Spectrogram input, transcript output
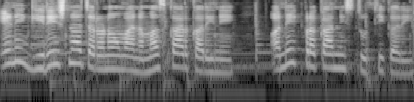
એણે ગિરીશના ચરણોમાં નમસ્કાર કરીને અનેક પ્રકારની સ્તુતિ કરી.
